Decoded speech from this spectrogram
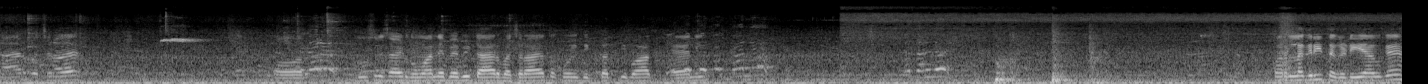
टायर बच रहा है। और दूसरी साइड घुमाने पे भी टायर बच रहा है तो कोई दिक्कत की बात है नहीं। पर लग रही तगड़ी है अब क्या?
